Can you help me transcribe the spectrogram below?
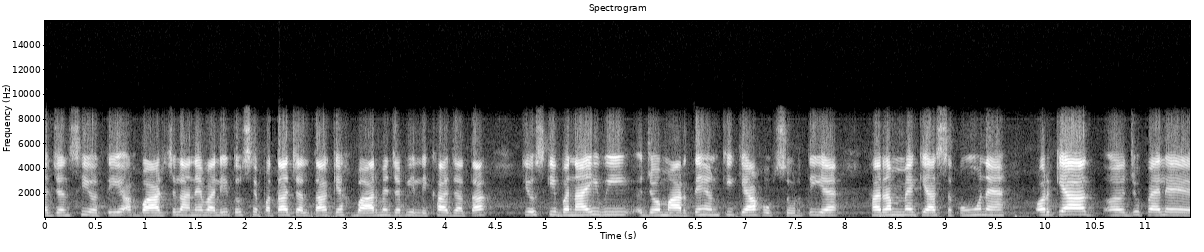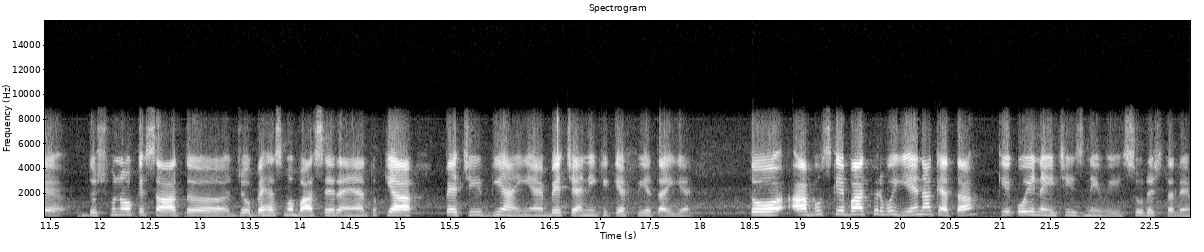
एजेंसी होती है अखबार चलाने वाली तो उससे पता चलता कि अखबार में जब ये लिखा जाता कि उसकी बनाई हुई जो मारते हैं उनकी क्या खूबसूरती है हरम में क्या सुकून है और क्या जो पहले दुश्मनों के साथ जो बहस मुबासे रहे हैं तो क्या पेचीदगी आई हैं बेचैनी की कैफियत आई है तो अब उसके बाद फिर वो ये ना कहता कि कोई नई चीज़ नहीं हुई, सूरज तले।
